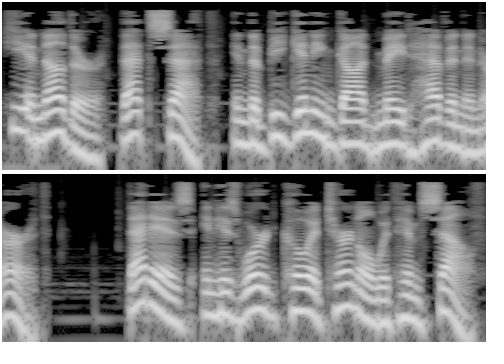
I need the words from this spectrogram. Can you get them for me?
He another, that saith, In the beginning God made heaven and earth. That is, in his word co-eternal with himself,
